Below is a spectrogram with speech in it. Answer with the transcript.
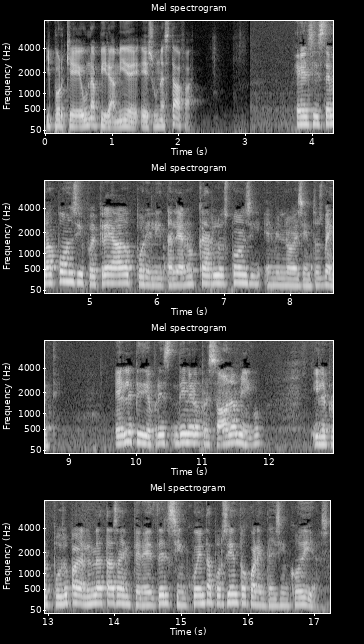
¿Y por qué una pirámide es una estafa? El sistema Ponzi fue creado por el italiano Carlos Ponzi en 1920. Él le pidió dinero prestado a un amigo y le propuso pagarle una tasa de interés del 50% a 45 días.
